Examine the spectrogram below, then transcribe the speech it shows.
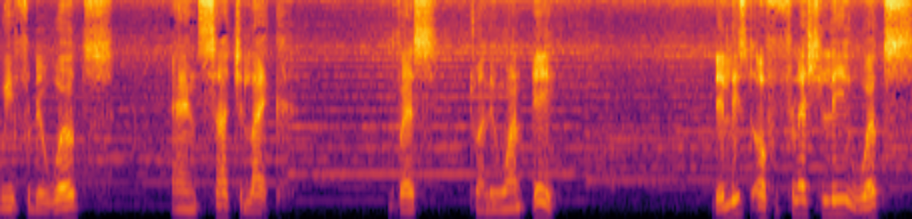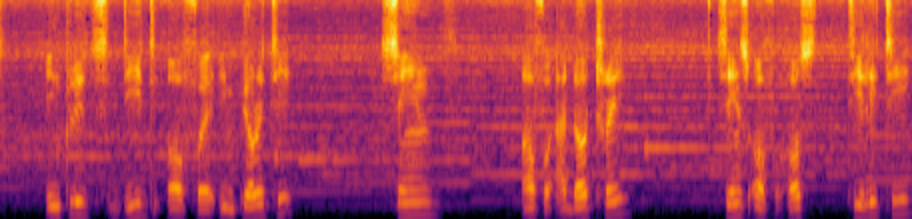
with the words and such like. Verse 21a. The list of fleshly works includes deed of uh, impurity, sins of idolatry, sins of hostility,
